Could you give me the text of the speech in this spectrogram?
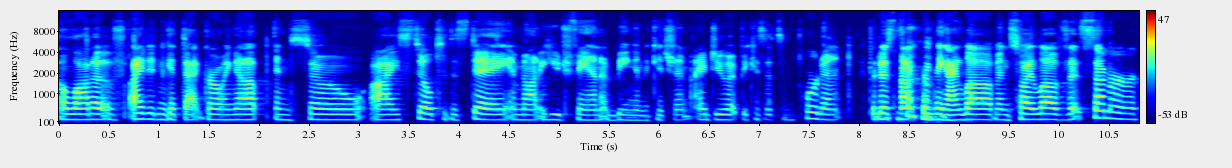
a lot of I didn't get that growing up and so I still to this day am not a huge fan of being in the kitchen. I do it because it's important, but it's not something I love and so I love that Summer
